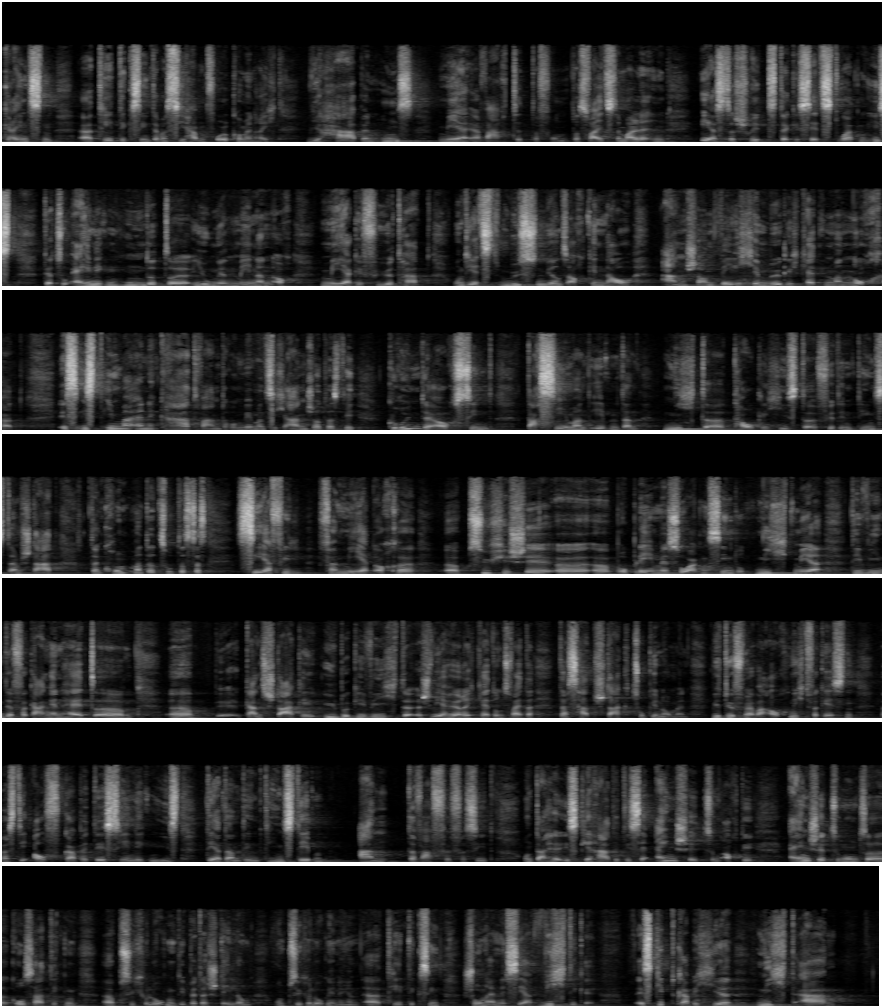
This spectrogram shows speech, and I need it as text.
Grenzen tätig sind. Aber Sie haben vollkommen recht, wir haben uns mehr erwartet davon. Das war jetzt einmal ein erster Schritt, der gesetzt worden ist, der zu einigen hundert jungen Männern auch mehr geführt hat. Und jetzt müssen wir uns auch genau anschauen, welche Möglichkeiten man noch hat. Es ist immer eine Gratwanderung, wenn man sich anschaut, was die Gründe auch sind, dass jemand eben dann nicht äh, tauglich ist äh, für den Dienst am Staat, dann kommt man dazu, dass das sehr viel vermehrt auch äh, äh psychische äh, äh, Probleme, Sorgen sind und nicht mehr die wie in der Vergangenheit ganz starke Übergewicht, Schwerhörigkeit und so weiter. Das hat stark zugenommen. Wir dürfen aber auch nicht vergessen, was die Aufgabe desjenigen ist, der dann den Dienst eben an der Waffe versieht. Und daher ist gerade diese Einschätzung, auch die Einschätzung unserer großartigen äh, Psychologen, die bei der Stellung und Psychologinnen äh, tätig sind, schon eine sehr wichtige. Es gibt, glaube ich, hier nicht ähm,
